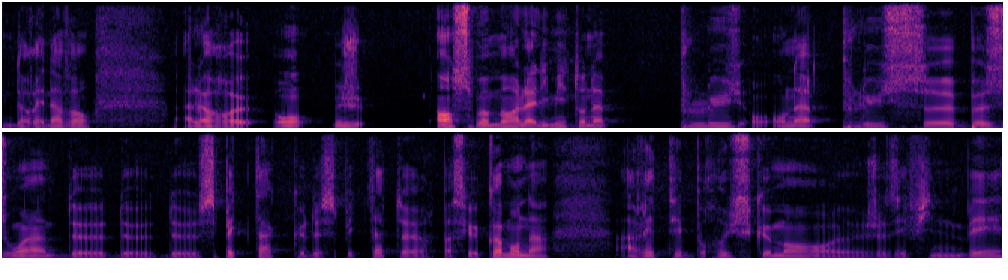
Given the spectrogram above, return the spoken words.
dorénavant? Alors, on, en ce moment, à la limite, on a on a plus euh, besoin de, de, spectacles que de spectateurs. Parce que comme on a arrêté brusquement euh, Joséphine B,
